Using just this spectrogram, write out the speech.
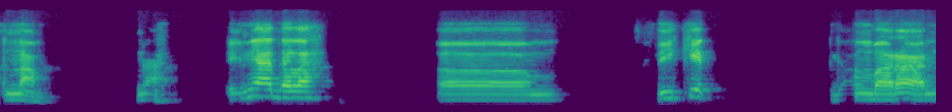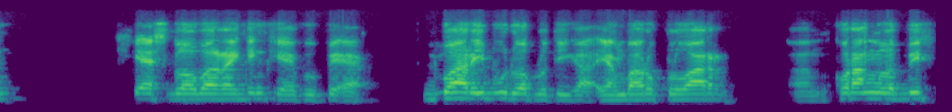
6. Nah, ini adalah sedikit gambaran QS Global Ranking KPUPR 2023 yang baru keluar um, kurang lebih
